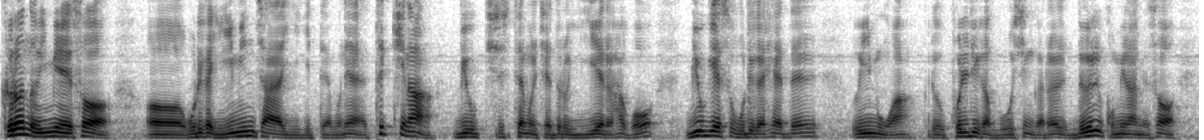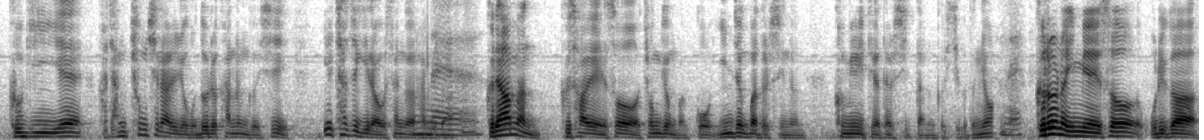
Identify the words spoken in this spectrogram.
그런 의미에서 어, 우리가 이민자이기 때문에 특히나 미국 시스템을 제대로 이해를 하고 미국에서 우리가 해야 될 의무와 그리고 권리가 무엇인가를 늘 고민하면서 거기에 가장 충실하려고 노력하는 것이 일차적이라고 생각을 합니다. 네. 그래야만 그 사회에서 존경받고 인정받을 수 있는 커뮤니티가 될 수 있다는 것이거든요. 네. 그런 의미에서 우리가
